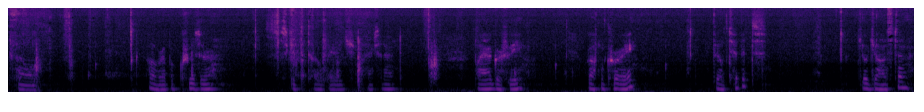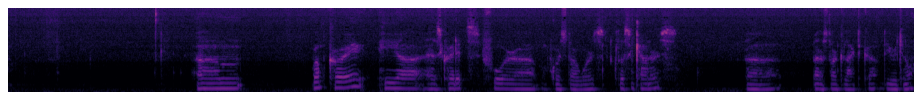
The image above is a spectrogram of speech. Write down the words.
film. Oh, Rebel Cruiser. Skip the title page by accident. Biography. Ralph McQuarrie. Phil Tippett. Joe Johnston. Um, Rob McCrory, he uh, has credits for, uh, of course, Star Wars, Close Encounters, uh, Battlestar Galactica, the original.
